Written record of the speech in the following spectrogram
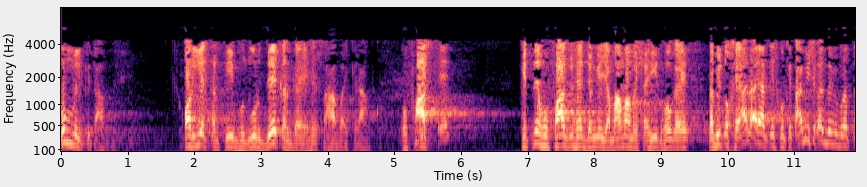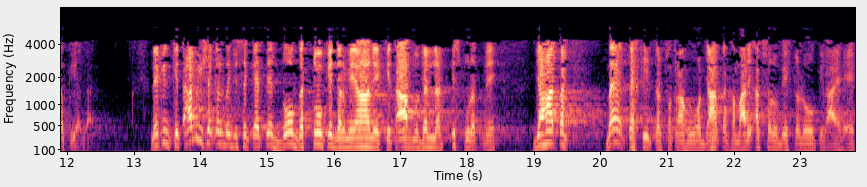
उम्मिल किताब में और ये तरतीब हुजूर देकर गए हैं साहब किराम को। हुफाज थे। कितने हुफाज जो है, जंग यमामा में शहीद हो गए। तभी तो ख्याल आया कि इसको किताबी शक्ल में भी मुरतब किया जाए। लेकिन किताबी शक्ल में जिसे कहते हैं, दो गत्तों के दरमियान एक किताब मुजल्लद इस सूरत में, जहाँ तक मैं तहकीक कर सका हूँ और जहाँ तक हमारे अक्सर व बेशतर लोगों की राय है,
